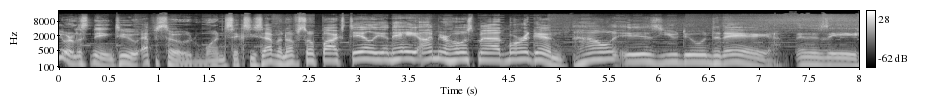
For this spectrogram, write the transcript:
You are listening to episode 167 of Soapbox Daily, and hey, I'm your host, Matt Morgan. How is you doing today? It is a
